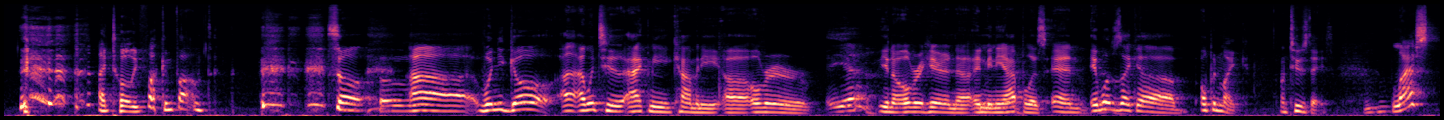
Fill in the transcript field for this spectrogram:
I totally fucking bombed. so uh, when you go, I I went to Acme Comedy uh, over, Yeah. you know, over here in uh, in Minneapolis, and it was like a open mic on Tuesdays. Last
